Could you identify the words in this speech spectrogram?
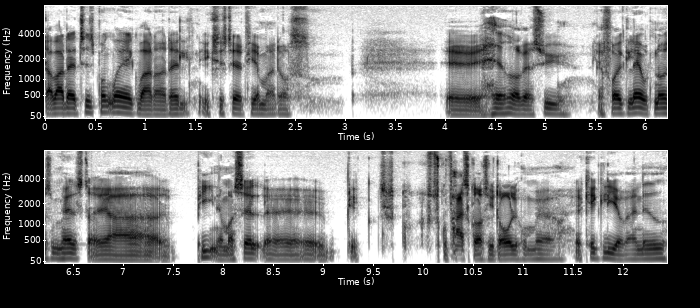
der var der et tidspunkt, hvor jeg ikke var der, og der eksisterede et firma, der også øh, havde at være syg. Jeg får ikke lavet noget som helst, og jeg piner mig selv. Øh, jeg skulle faktisk også i dårlig humør. Jeg kan ikke lide at være nede.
